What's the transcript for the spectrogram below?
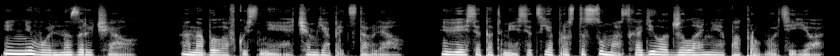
и невольно зарычал. Она была вкуснее, чем я представлял. Весь этот месяц я просто с ума сходил от желания попробовать ее.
